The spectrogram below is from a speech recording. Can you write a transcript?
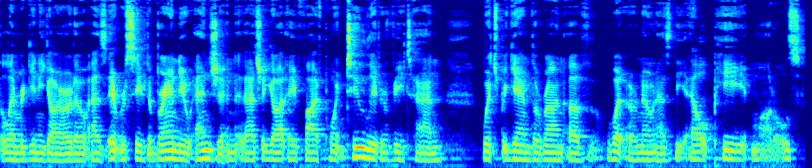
the Lamborghini Gallardo as it received a brand new engine. It actually got a 5.2 liter V10, which began the run of what are known as the LP models.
